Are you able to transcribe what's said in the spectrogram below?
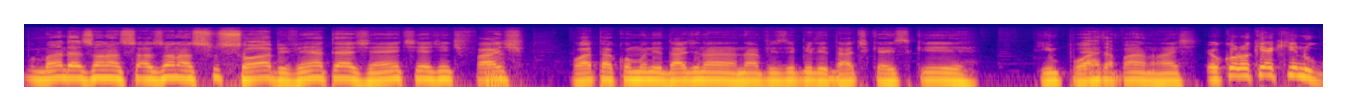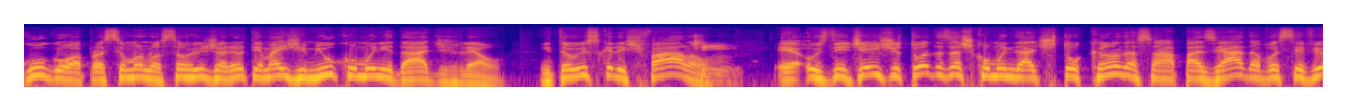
manda a Zona Sul, a Zona Sul sobe, vem até a gente e a gente faz, bota a comunidade na, na visibilidade, que é isso que, que importa pra nós. Eu coloquei aqui no Google, ó, pra ser uma noção, Rio de Janeiro tem mais de mil comunidades, Léo. Então isso que eles falam, Sim. é, os DJs de todas as comunidades tocando essa rapaziada, você vê,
